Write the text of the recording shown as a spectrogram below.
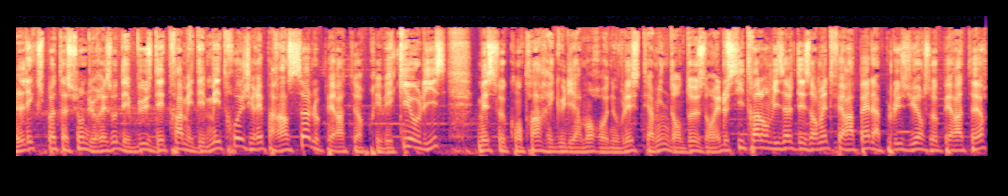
l'exploitation du réseau des bus, des trams et des métros est gérée par un seul opérateur privé, Keolis. Mais ce contrat régulièrement renouvelé se termine dans deux ans. Et le Citral envisage désormais de faire appel à plusieurs opérateurs.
